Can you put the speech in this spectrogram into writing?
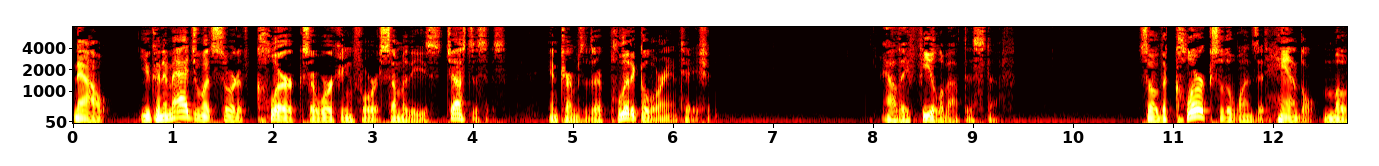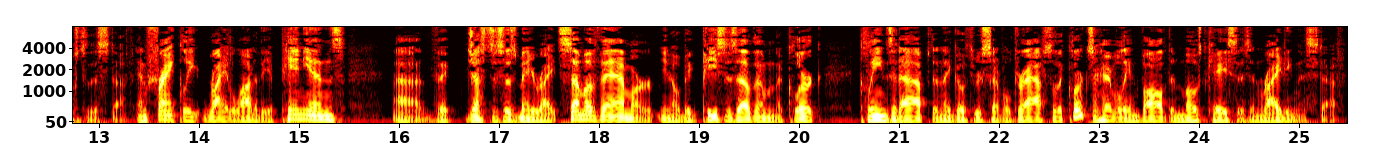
Now, you can imagine what sort of clerks are working for some of these justices in terms of their political orientation, how they feel about this stuff. So the clerks are the ones that handle most of this stuff, and frankly, write a lot of the opinions. Uh, the justices may write some of them, or you know, big pieces of them. The clerk cleans it up, then they go through several drafts. So the clerks are heavily involved in most cases in writing this stuff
